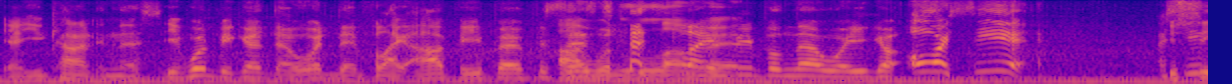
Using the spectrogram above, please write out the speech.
Yeah, you can't in this. It would be good though, wouldn't it, for like RP purposes? I would love it. people know where you go. Oh, I see it. I You see, see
